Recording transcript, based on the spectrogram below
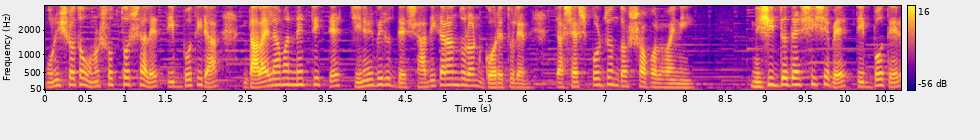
উনিশশো উনসত্তর সালে তিব্বতীরা দালাই লামার নেতৃত্বে চীনের বিরুদ্ধে স্বাধিকার আন্দোলন গড়ে তোলেন, যা শেষ পর্যন্ত সফল হয়নি। নিষিদ্ধ দেশ হিসেবে তিব্বতের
